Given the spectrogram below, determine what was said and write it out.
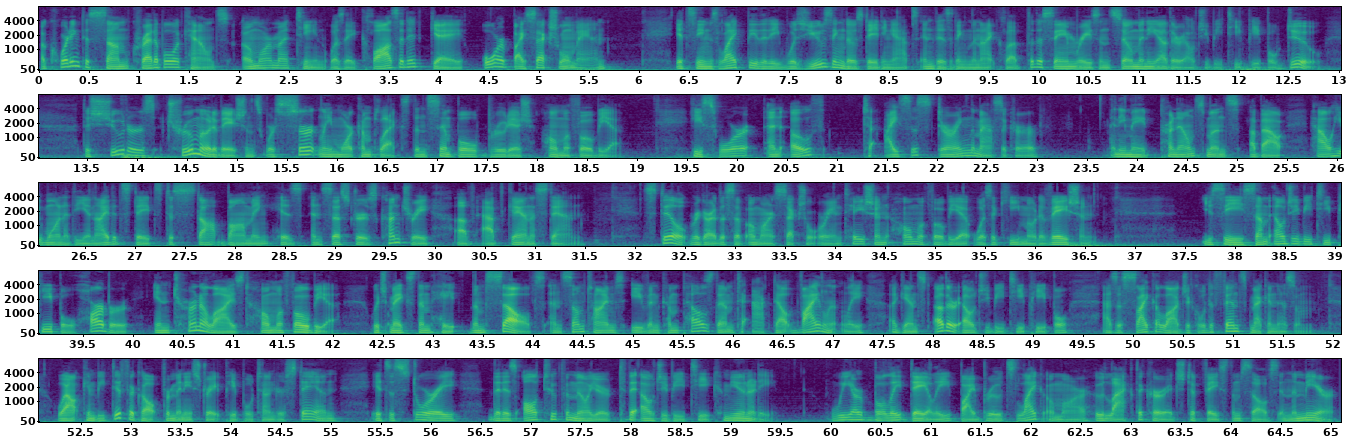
According to some credible accounts, Omar Mateen was a closeted gay or bisexual man. It seems likely that he was using those dating apps and visiting the nightclub for the same reason so many other LGBT people do. The shooter's true motivations were certainly more complex than simple, brutish homophobia. He swore an oath to ISIS during the massacre, and he made pronouncements about how he wanted the United States to stop bombing his ancestors' country of Afghanistan. Still, regardless of Omar's sexual orientation, homophobia was a key motivation. You see, some LGBT people harbor internalized homophobia, which makes them hate themselves and sometimes even compels them to act out violently against other LGBT people as a psychological defense mechanism. While it can be difficult for many straight people to understand, it's a story that is all too familiar to the LGBT community. We are bullied daily by brutes like Omar who lack the courage to face themselves in the mirror.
